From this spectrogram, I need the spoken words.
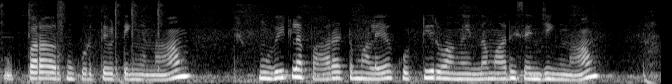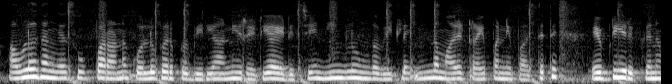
சூப்பராக இருக்கும் கொடுத்து விட்டிங்கன்னா. உங்கள் வீட்டில் பாராட்டு மாலையாக கொட்டிடுவாங்க இந்த மாதிரி செஞ்சிங்கன்னா அவ்வளோதாங்க சூப்பரான கொள்ளுப்பருப்பு பிரியாணி ரெடி ஆகிடுச்சு நீங்களும் உங்கள் வீட்டில் இந்த மாதிரி ட்ரை பண்ணி பார்த்துட்டு எப்படி இருக்குன்னு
